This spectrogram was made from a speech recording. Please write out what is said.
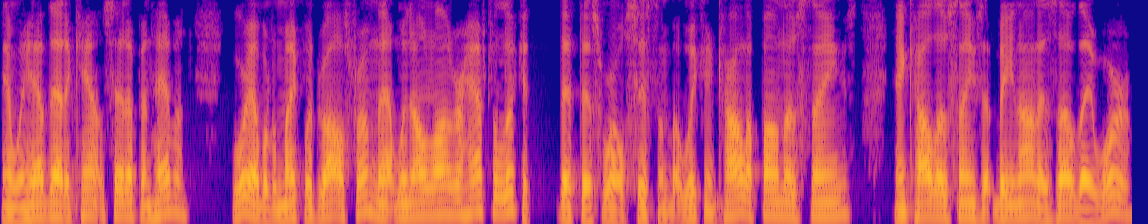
and we have that account set up in heaven, we're able to make withdrawals from that. We no longer have to look at that this world system, but we can call upon those things and call those things that be not as though they were,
